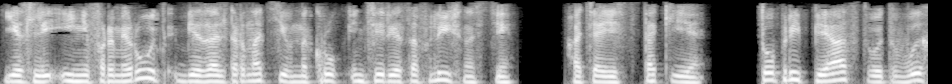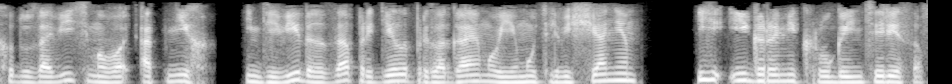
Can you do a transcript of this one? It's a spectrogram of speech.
если и не формируют безальтернативно круг интересов личности, хотя есть такие, то препятствует выходу зависимого от них индивида за пределы предлагаемого ему телевещанием и играми круга интересов.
